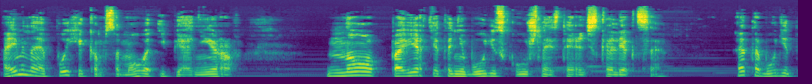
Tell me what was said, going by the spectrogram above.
А именно эпохе комсомола и пионеров. Но, поверьте, это не будет скучная историческая лекция. Это будет,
